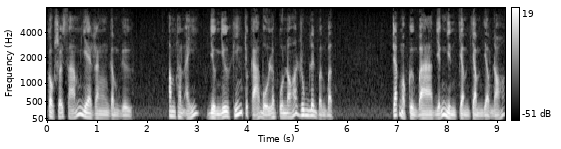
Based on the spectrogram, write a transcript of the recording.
Con sói xám nhe răng gầm gừ. Âm thanh ấy dường như khiến cho cả bộ lông của nó rung lên bần bật. Trác Mộc Cường Ba vẫn nhìn chầm chầm vào nó.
